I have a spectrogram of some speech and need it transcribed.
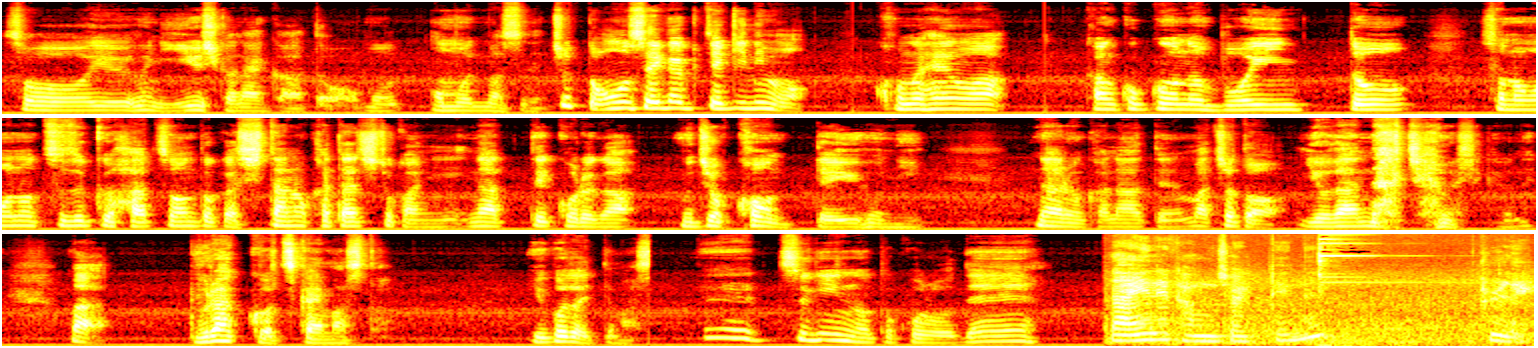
そういう風に言うしかないかと思思いますね。ちょっと音声学的にも、この辺は韓国語の母音とその後の続く発音とか下の形とかになって、これが無ジョコンっていう風になるのかなっていうのは、まあちょっと余談になっちゃいましたけどね。まあ、ブラックを使いますということを言ってます。で、次のところで、 라인을 강조할 때는 블랙.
